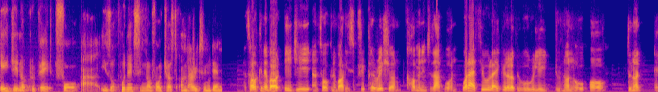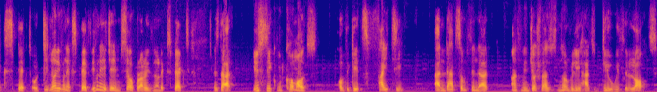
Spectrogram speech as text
AJ not prepared for uh, his opponents enough or just underrating them? Talking about AJ and talking about his preparation coming into that one, what I feel like a lot of people really do not know or do not expect or did not even expect, even AJ himself probably did not expect, is that Usyk would come out of the gates fighting. And that's something that Anthony Joshua has not really had to deal with a lot.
